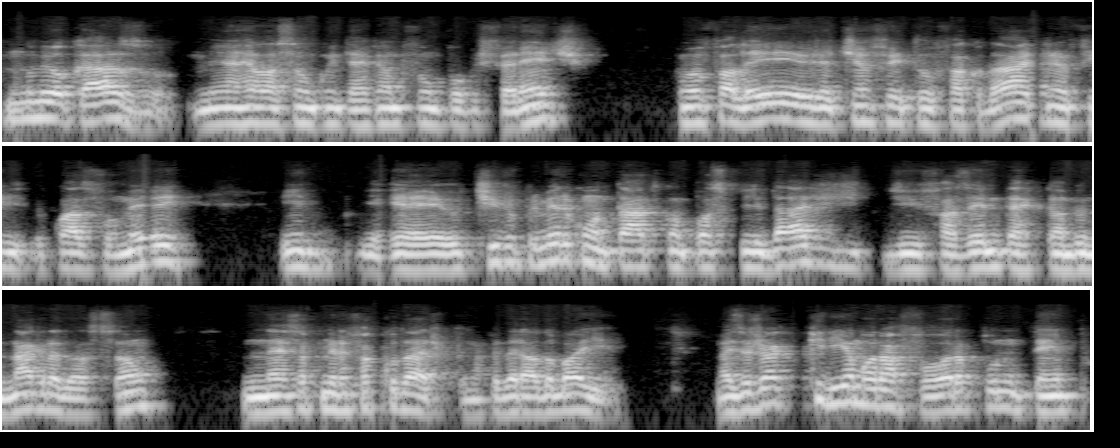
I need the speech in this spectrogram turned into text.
no meu caso, minha relação com o intercâmbio foi um pouco diferente. Como eu falei, eu já tinha feito faculdade, né, eu, fiz, eu quase formei, e é, eu tive o primeiro contato com a possibilidade de, de, fazer intercâmbio na graduação nessa primeira faculdade, na Federal da Bahia. Mas eu já queria morar fora por um tempo,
